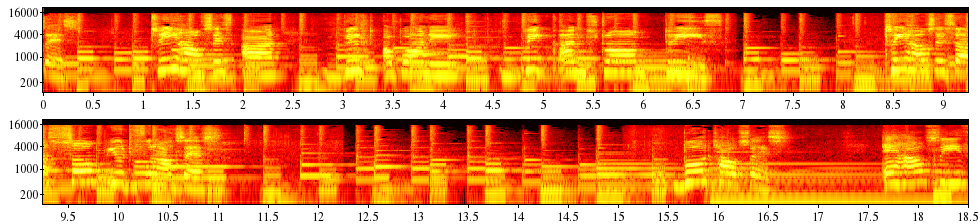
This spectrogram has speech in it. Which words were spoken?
Houses. Tree houses are built upon a big and strong trees. Tree houses are so beautiful houses. Boat houses. A house is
